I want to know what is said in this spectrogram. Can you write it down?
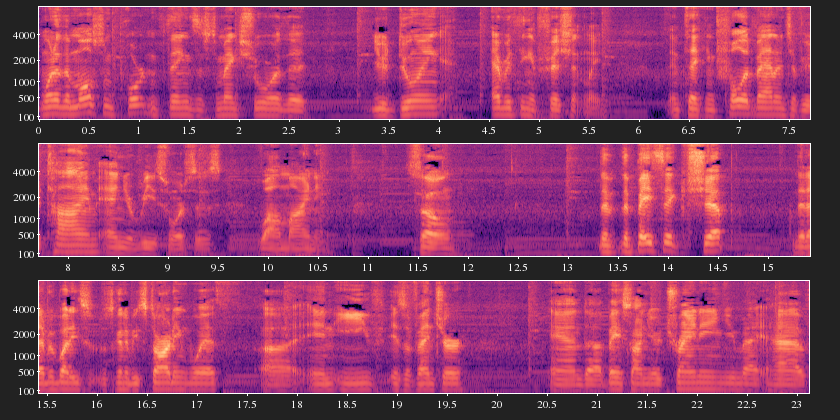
one of the most important things is to make sure that you're doing everything efficiently and taking full advantage of your time and your resources while mining. So, the the basic ship that everybody's going to be starting with uh, in Eve is a Venture, and uh, based on your training, you might have,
